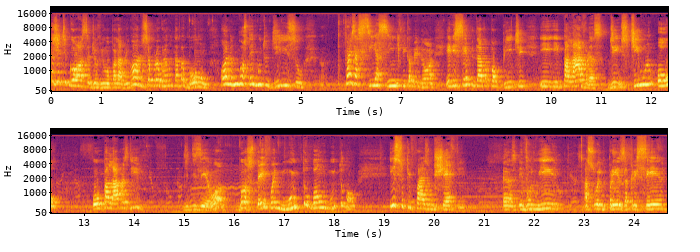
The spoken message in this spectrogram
A gente gosta de ouvir uma palavrinha, olha, o seu programa estava bom, olha, eu não gostei muito disso, faz assim, assim, que fica melhor. Ele sempre dava palpite e, e palavras de estímulo ou, ou palavras de, de dizer, oh, gostei, foi muito bom, muito bom. Isso que faz um chefe é, evoluir, a sua empresa crescer,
